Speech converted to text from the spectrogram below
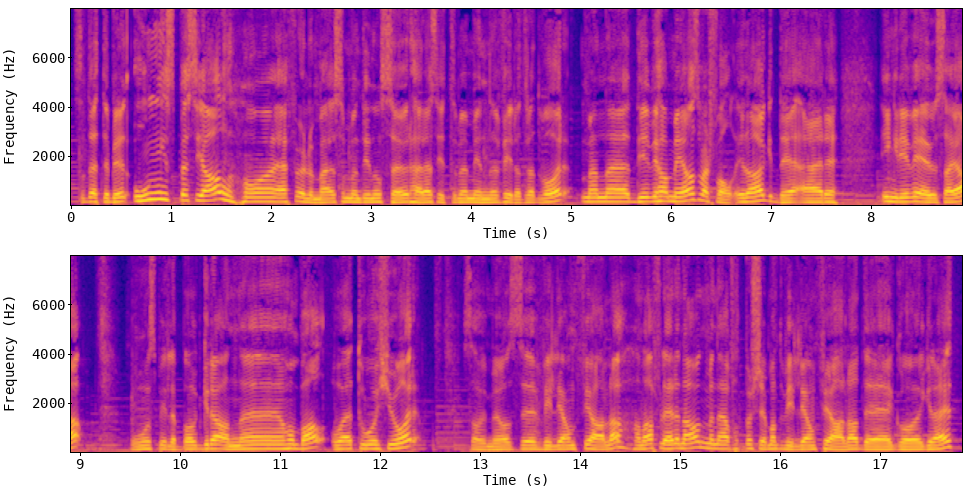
Så dette blir en ung spesial, og jeg føler meg som en dinosaur her jeg sitter med mine 34 år. Men uh, de vi har med oss, i hvert fall, i dag, det er Ingrid Vehuseia. Hun spiller på Grane håndball og er 22 år. Så har vi med oss eh, William Fiala. Han har flere navn, men jeg har fått beskjed om at William Fiala det går greit.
